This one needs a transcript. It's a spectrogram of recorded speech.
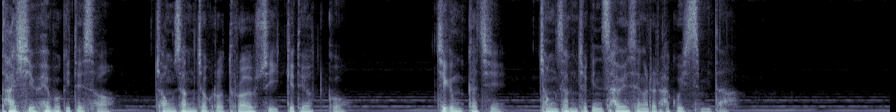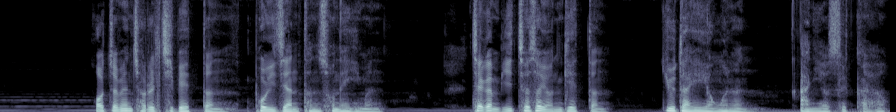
다시 회복이 돼서 정상적으로 돌아올 수 있게 되었고 지금까지 정상적인 사회생활을 하고 있습니다. 어쩌면 저를 지배했던 보이지 않던 손의 힘은 제가 미쳐서 연기했던 유다의 영혼은 아니었을까요?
